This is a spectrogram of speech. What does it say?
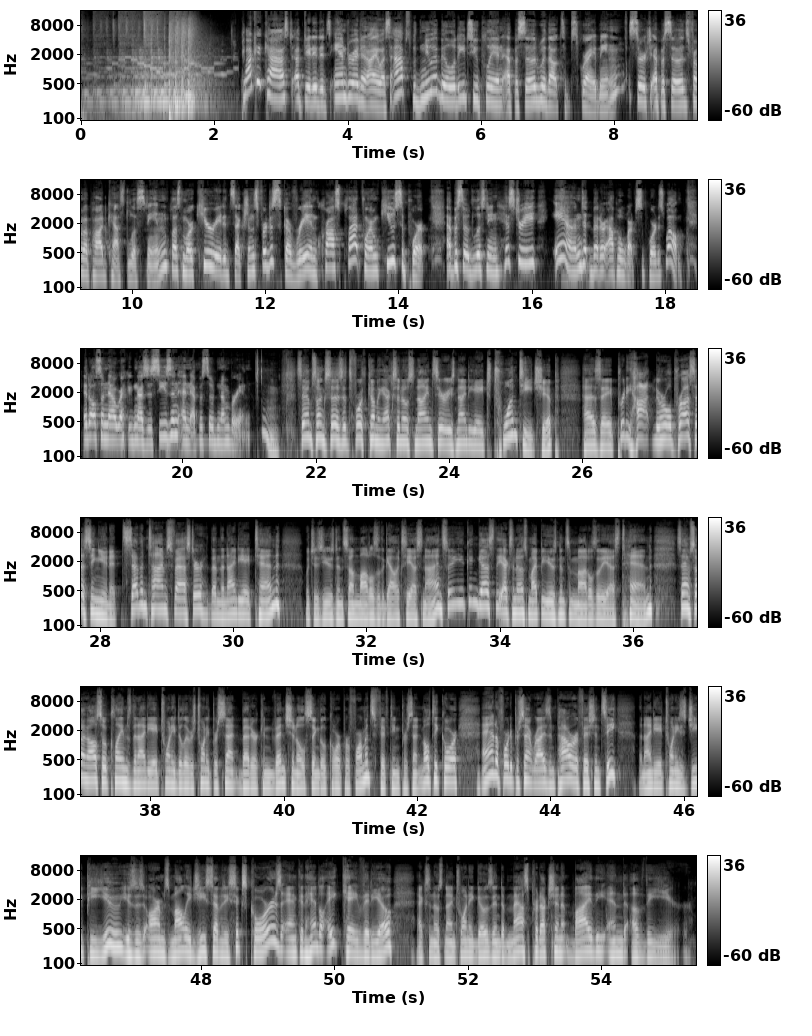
Pocket Cast updated its Android and iOS apps with new ability to play an episode without subscribing, search episodes from a podcast listing, plus more curated sections for discovery and cross-platform queue support, episode listening history, and better Apple Watch support as well. It also now recognizes season and episode numbering. Hmm. Samsung says its forthcoming Exynos 9 Series 9820 chip has a pretty hot neural processing unit, seven times faster than the 9810, which is used in some models of the Galaxy S9, so you can guess the Exynos might be used in some models of the S10. Samsung also claims the 9820 delivers 20% better conventional single core performance, 15% multi core, and a 40% rise in power efficiency. The 9820's GPU uses ARM's Mali G76 cores and can handle 8K video. Exynos 920 goes into mass production by the end of the year.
